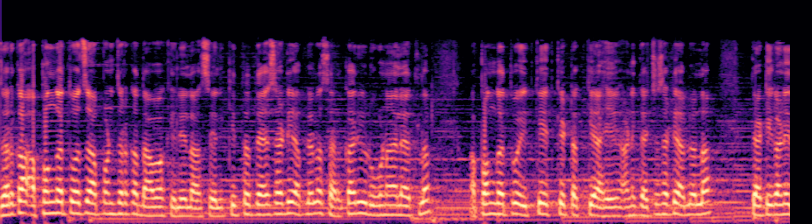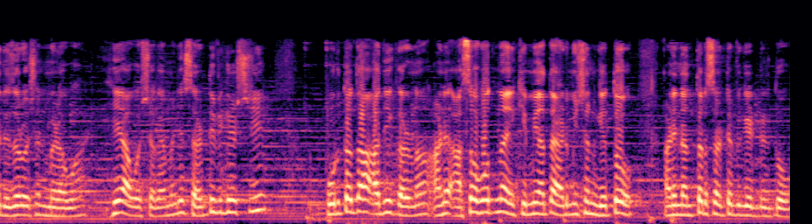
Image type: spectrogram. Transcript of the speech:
जर का अपंगत्वाचा आपण जर का दावा केलेला असेल की तर त्यासाठी आपल्याला सरकारी रुग्णालयातलं अपंगत्व इतके इतके टक्के आहे आणि त्याच्यासाठी आपल्याला त्या ठिकाणी रिझर्वेशन मिळावं हे आवश्यक आहे. म्हणजे सर्टिफिकेटची पूर्तता आधी करणं आणि असं होत नाही की मी आता ॲडमिशन घेतो आणि नंतर सर्टिफिकेट देतो.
